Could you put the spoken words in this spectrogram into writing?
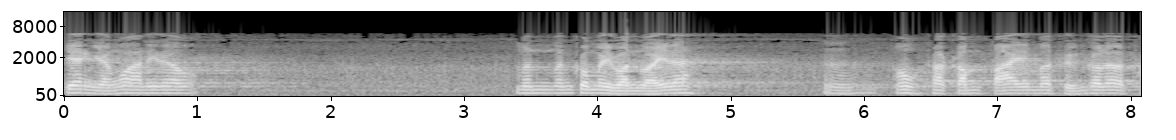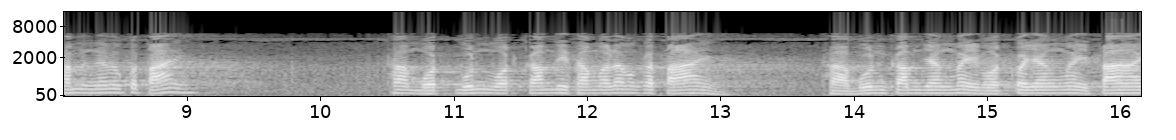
แจ้งอย่างว่านี้แล้ว มันมันก็ไม่หวั่นไหวนะเอ้าถ้ากรรมตายมาถึงก็แล้วทำยังไงมันก็ตาย ถ้าหมดบุญหมดกรรมที่ทำมาแล้วมันก็ตาย ถ้าบุญกรรมยังไม่หมดก็ยังไม่ตาย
